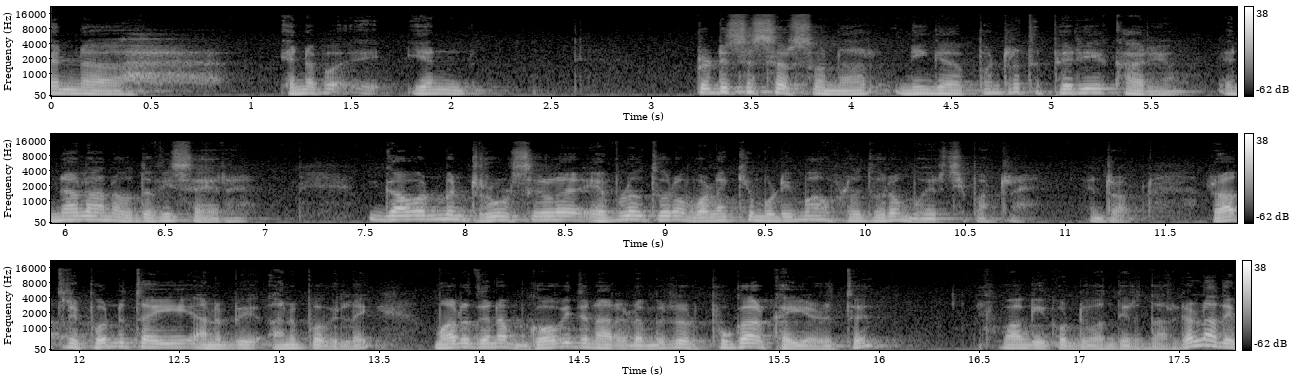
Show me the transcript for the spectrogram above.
என் என்ன என் ப்ரொடியூசர் சொன்னார் நீங்கள் பண்ணுறது பெரிய காரியம். என்னால் நான் உதவி செய்கிறேன் கவர்மெண்ட் ரூல்ஸ்களை எவ்வளோ தூரம் வளைக்க முடியுமோ அவ்வளோ தூரம் முயற்சி பண்ணுறேன் என்றான். ராத்திரி பொண்ணு தாயை அனுப்பி அனுப்பவில்லை. மறுதினம் கோவிந்தனாரிடமிருந்து ஒரு புகார் கையெழுத்து வாங்கி கொண்டு வந்திருந்தார்கள். அதை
